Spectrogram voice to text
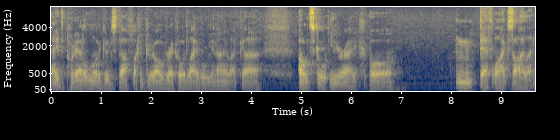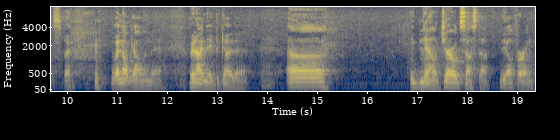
They'd put out a lot of good stuff, like a good old record label, you know, like uh, old school earache or mm, Deathlike Silence. But we're not going there. We don't need to go there. Uh, now, Gerald Suster, The Offering.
